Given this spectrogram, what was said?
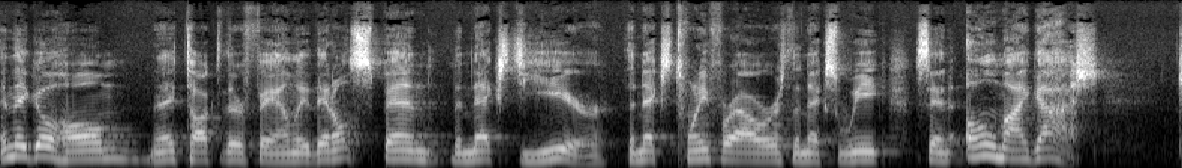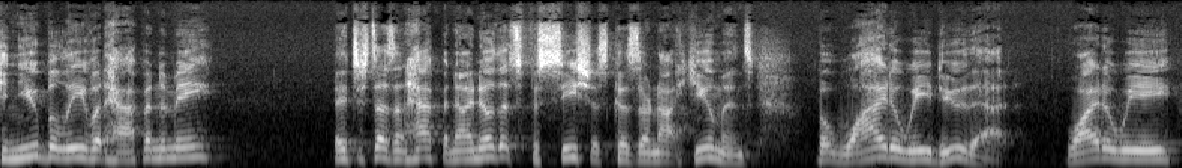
And they go home and they talk to their family. They don't spend the next year, the next 24 hours, the next week saying, Oh my gosh, can you believe what happened to me? It just doesn't happen. Now, I know that's facetious because they're not humans, but why do we do that? Why do we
